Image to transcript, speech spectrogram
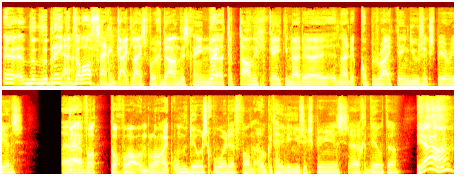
Eh, we, we breken Ja, het wel Er af. zijn geen guidelines voor gedaan. Er is geen, Nee. eh, totaal niet gekeken naar de, naar de copywriting user experience. Eh, Nee. Wat toch wel een belangrijk onderdeel is geworden van ook het hele user experience gedeelte. Ja,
